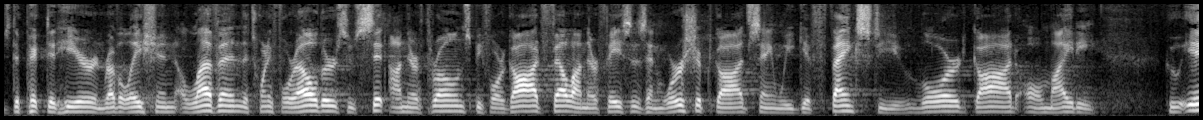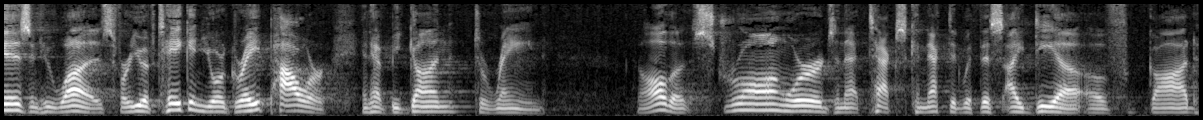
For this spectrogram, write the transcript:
Who's depicted here in Revelation 11. The 24 elders who sit on their thrones before God fell on their faces and worshiped God, saying, We give thanks to you, Lord God Almighty, who is and who was, for you have taken your great power and have begun to reign. all the strong words in that text connected with this idea of God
